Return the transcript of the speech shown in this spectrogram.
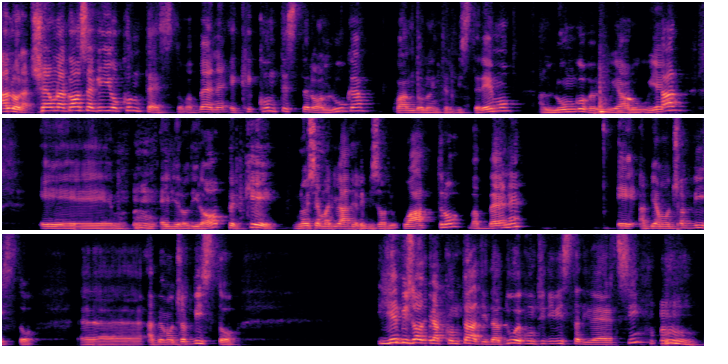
Allora, c'è una cosa che io contesto, va bene? E che contesterò a Luca quando lo intervisteremo a lungo per We Are We Are e, e glielo dirò perché noi siamo arrivati all'episodio 4, va bene? E abbiamo già visto, eh, abbiamo già visto gli episodi raccontati da due punti di vista diversi.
